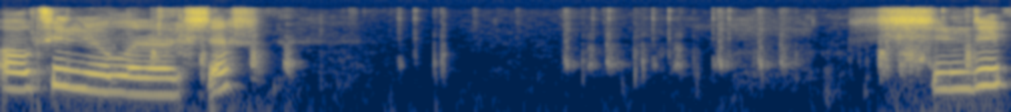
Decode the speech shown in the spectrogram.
Altı iniyorlar arkadaşlar. Şimdi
